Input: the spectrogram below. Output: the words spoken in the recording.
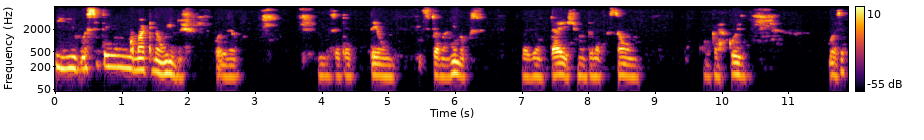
E você tem uma máquina Windows, por exemplo. E você quer ter um sistema Linux, fazer um teste, uma implementação, qualquer coisa. Você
